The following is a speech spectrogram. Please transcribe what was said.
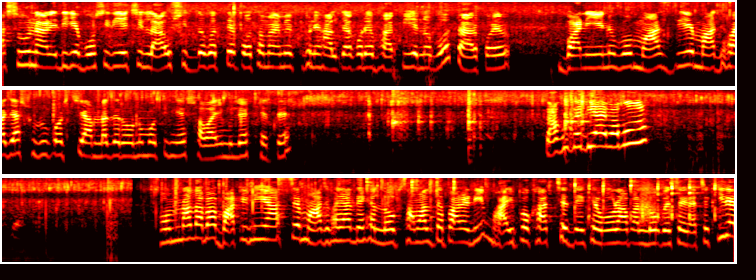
আসুন, আর এদিকে বসিয়ে দিয়েছি লাউ সিদ্ধ করতে। প্রথমে আমি একটুখানি হালকা করে ভাপিয়ে নেব, তারপরে বানিয়ে নেব। মাছ দিয়ে মাছ ভাজা শুরু করছি আপনাদের অনুমতি নিয়ে সবাই মিলে খেতে। কাকুকে দিয়ে বাবু। সোমনাথ আবার বাটি নিয়ে আসছে মাছ ভাজা দেখে লোভ সামালতে পারেনি। ভাইপো খাচ্ছে দেখে ওর আবার লোভ এসে গেছে। কিরে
